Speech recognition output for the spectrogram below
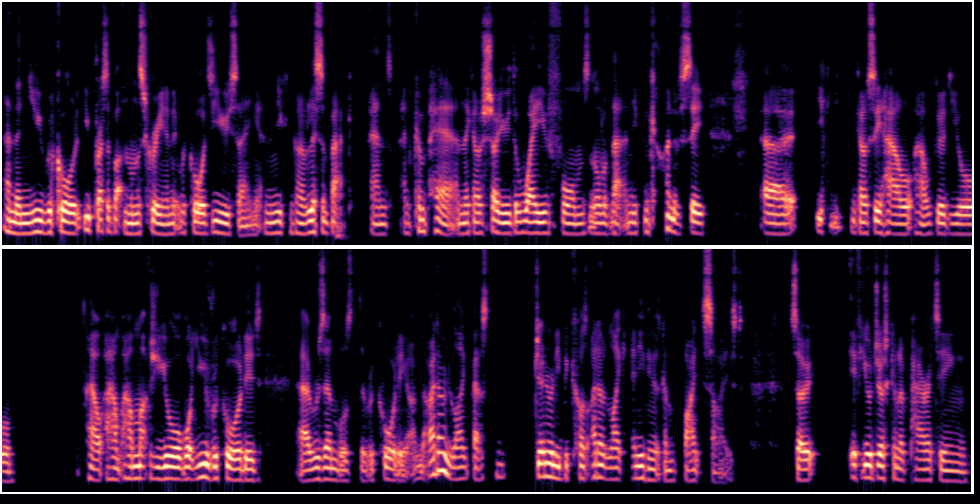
and then you record. You press a button on the screen, and it records you saying it, and then you can kind of listen back and and compare and they kind of show you the waveforms and all of that and you can kind of see uh, you, you, can kind of see how how good your how how, how much your what you've recorded uh, resembles the recording I, I don't like that generally because I don't like anything that's kind of bite sized so if you're just kind of parroting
